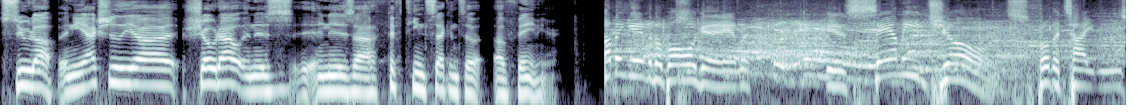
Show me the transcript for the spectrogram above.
suit up, and he actually uh, showed out in his in his uh, 15 seconds of, of fame here. Coming into the ball game is Sammy Jones for the Titans.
